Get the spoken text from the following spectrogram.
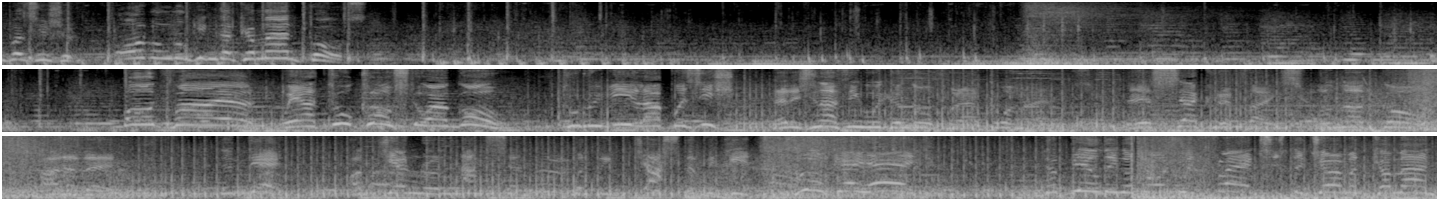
Sniping position, overlooking the command post. Hold fire! We are too close to our goal to reveal our position. There is nothing we can do for our comrades. Their sacrifice will not go unavenged. The death of General Amsel will be just the beginning. Look ahead! The building adorned with flags is the German command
